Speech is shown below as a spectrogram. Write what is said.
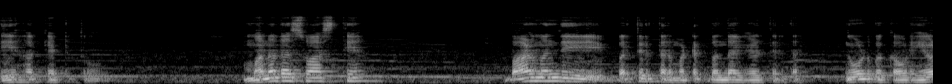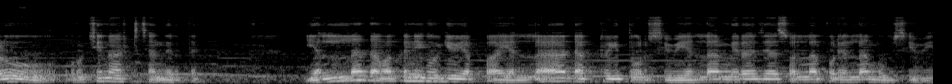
ದೇಹ ಕೆಟ್ಟಿತು ಮನದ ಸ್ವಾಸ್ಥ್ಯ. ಭಾಳ ಮಂದಿ ಬರ್ತಿರ್ತಾರೆ ಮಠಕ್ಕೆ ಬಂದಾಗ ಹೇಳ್ತಿರ್ತಾರೆ. ನೋಡ್ಬೇಕು, ಅವ್ರು ಹೇಳೋ ರುಚಿನ ಅಷ್ಟು ಚಂದ ಇರುತ್ತೆ. ಎಲ್ಲ ದವಾಖಾನಿಗೆ ಹೋಗಿವಿ ಅಪ್ಪ ಎಲ್ಲ ಡಾಕ್ಟ್ರಿಗೆ ತೋರಿಸಿವಿ, ಎಲ್ಲ ಮಿರಜ ಸೊಲ್ಲಾಪುರ ಎಲ್ಲ ಮುಗಿಸಿವಿ,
